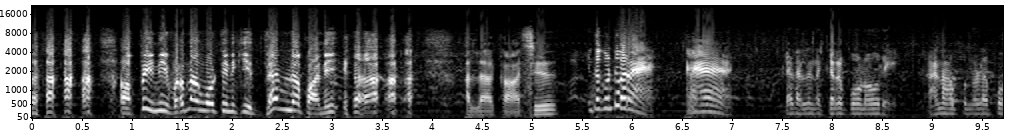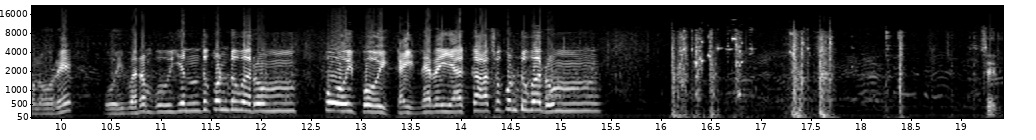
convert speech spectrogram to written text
അപ്പൊ ഇനി ഇവിടുന്ന് അങ്ങോട്ട് എനിക്ക് ഇതന്നെ പണി അല്ല കാശ് இந்த கொண்டு வரேன் ஆ, கடல நக்கரை போனோரே ஆனா பொண்ணோட போனோரே போய் வரம்பு என்று கொண்டு வரும். போய் போய் கை நிறைய காசு கொண்டு வரும். சரி.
